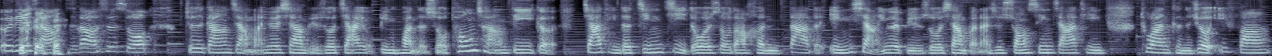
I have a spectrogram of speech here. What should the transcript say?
有一点想要知道是说，就是刚刚讲嘛，因为像比如说家有病患的时候，通常第一个家庭的经济都会受到很大的影响，因为比如说像本来是双薪家庭，突然可能就有一方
